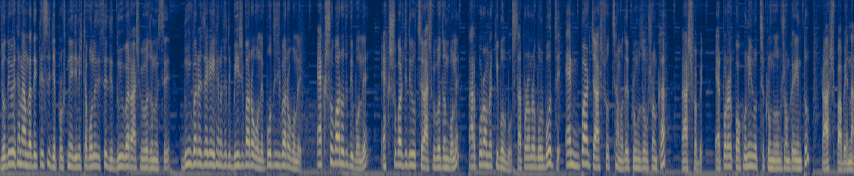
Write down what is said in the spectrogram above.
যদিও এখানে আমরা দেখতেছি যে প্রশ্নে এই জিনিসটা বলে দিচ্ছে যে দুইবার হ্রাস বিভাজন হয়েছে দুইবারের জায়গায় এখানে যদি বিশ বারও বলে, পঁচিশ বারও বলে, একশো বারও যদি বলে, একশো বার যদি হচ্ছে হ্রাস বিভাজন বলে, তারপর আমরা কি বলব? তারপর আমরা বলব যে একবার যা হচ্ছে আমাদের ক্রোমোজোম সংখ্যা হ্রাস পাবে। এরপর আর কখনই হচ্ছে ক্রোমোজোম সংখ্যা কিন্তু হ্রাস পাবে না।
